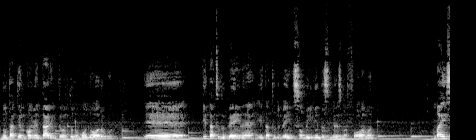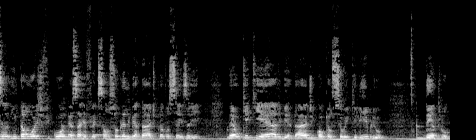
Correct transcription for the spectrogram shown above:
não está tendo comentário, então eu estou no monólogo. É, e tá tudo bem, né? E tá tudo bem, são bem-vindas da mesma forma. Mas então hoje ficou essa reflexão sobre a liberdade para vocês aí, né? O que que é a liberdade? Qual que é o seu equilíbrio dentro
